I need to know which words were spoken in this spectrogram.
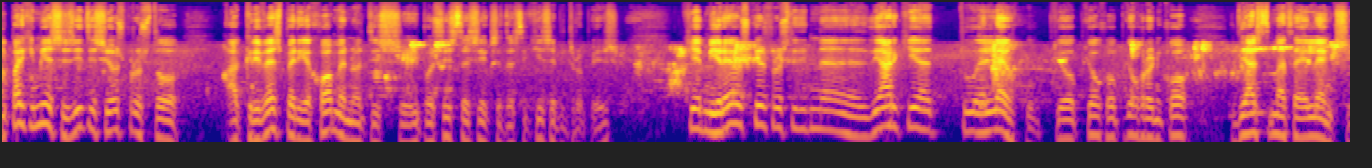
υπάρχει μια συζήτηση ως προς το ακριβές περιεχόμενο της υποσύστασης Εξεταστικής Επιτροπής και μοιραίως και προς τη ε, διάρκεια του ελέγχου, ποιο, ποιο, ποιο χρονικό διάστημα θα ελέγξει.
